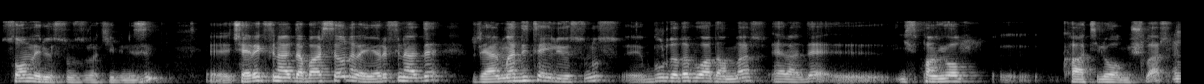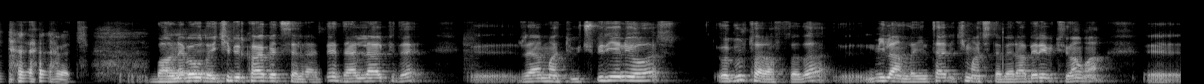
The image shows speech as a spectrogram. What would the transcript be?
son veriyorsunuz rakibinizin. E, çeyrek finalde Barcelona ve yarı finalde Real Madrid'e eliyorsunuz. E, burada da bu adamlar herhalde e, İspanyol e, katili olmuşlar. evet. Barnabeu'da 2-1 kaybetseler de Delle Alpi'de e, Real Madrid 3-1 yeniyorlar. Öbür tarafta da e, Milan'la Inter iki maçta berabere bitiyor ama e,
